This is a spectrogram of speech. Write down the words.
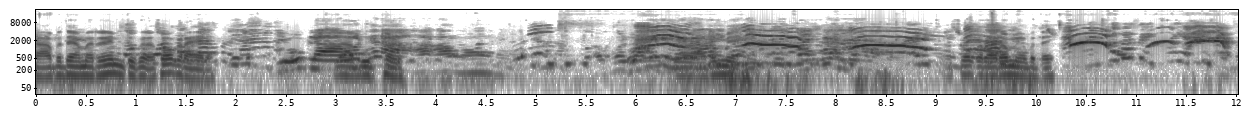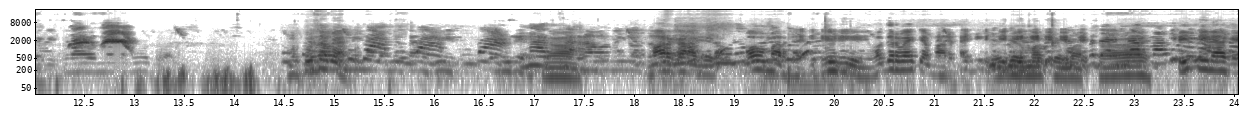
આ બધા અમારે રમતું કરે છોકરા રમે. છોકરા રમે બધા કુસાબેન માર ખાના બહુ માર ખાય. હે, હે, વગર વાંકે માર વગર માથે માર ખાય. ખાય. ટીપી નાખે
